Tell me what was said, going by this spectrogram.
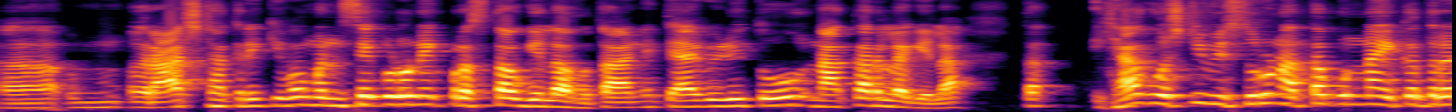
राज ठाकरे किंवा मनसेकडून एक प्रस्ताव गेला होता आणि त्यावेळी तो नाकारला गेला. तर ह्या गोष्टी विसरून आता पुन्हा एकत्र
